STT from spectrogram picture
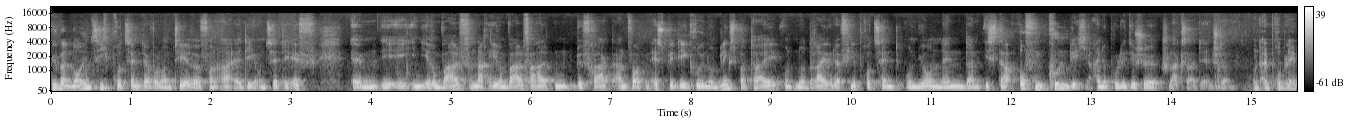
über 90 Prozent der Volontäre von ARD und ZDF ähm, in ihrem Wahl, nach ihrem Wahlverhalten befragt antworten SPD, Grüne und Linkspartei und nur drei oder vier Prozent Union nennen, dann ist da offenkundig eine politische Schlagseite entstanden. Und ein Problem.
